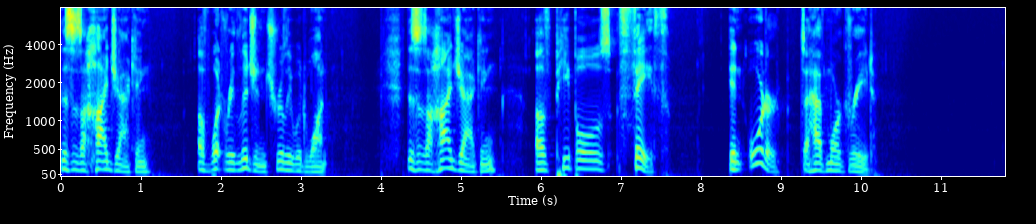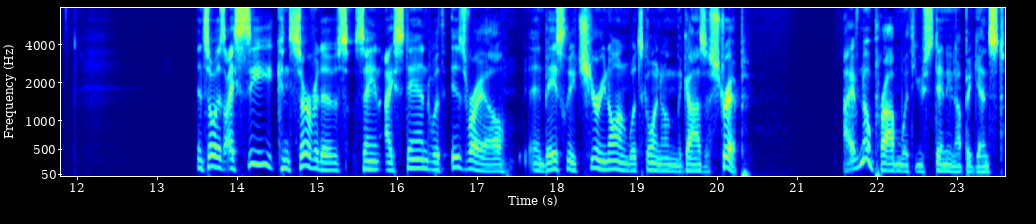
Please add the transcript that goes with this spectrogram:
this is a hijacking of what religion truly would want. This is a hijacking of people's faith in order to have more greed. And so, as I see conservatives saying, I stand with Israel and basically cheering on what's going on in the Gaza Strip, I have no problem with you standing up against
